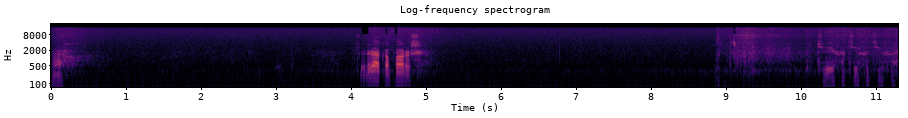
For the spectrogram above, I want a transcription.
А. Червяк опарыш. Тихо, тихо, тихо.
